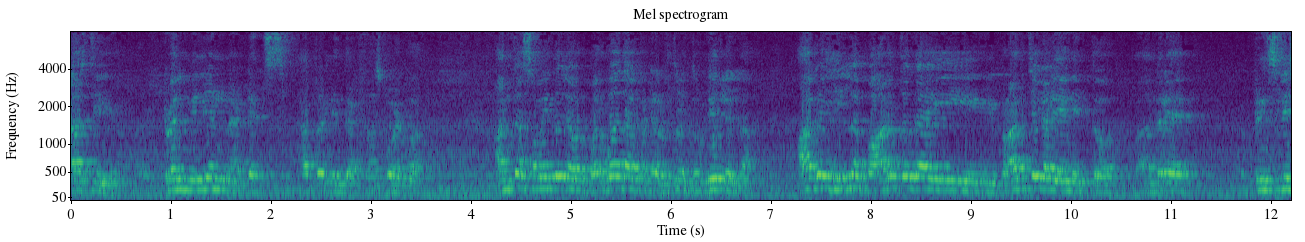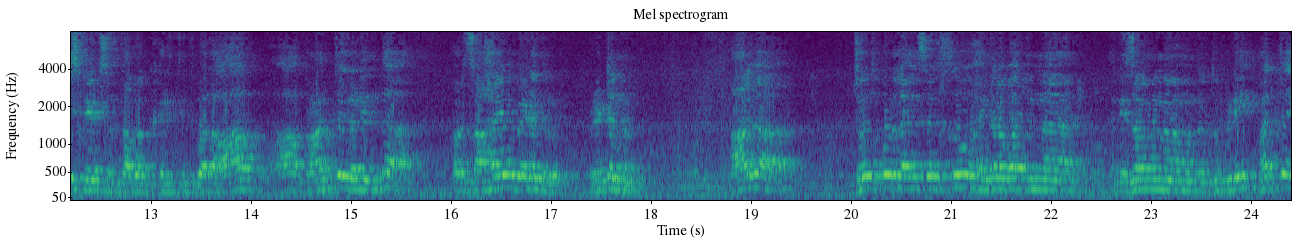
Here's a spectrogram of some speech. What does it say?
ಜಾಸ್ತಿ twelve million deaths happen in that first world war ಅಂತ ಸಮಯದಲ್ಲಿ ಅವ್ರು ಬರ್ಬಾದಾಗ್ಬಿಟ್ಟಾರೆ ಅವ್ರ ದುಡ್ಡಿರಲಿಲ್ಲ. ಆಗ ಇಲ್ಲ, ಭಾರತದ ಈ ಪ್ರಾಂತ್ಯಗಳೇನಿತ್ತು, ಅಂದ್ರೆ ಪ್ರಿನ್ಸ್ಲಿ ಸ್ಟೇಟ್ಸ್ ಅಂತ ಅವಾಗ ಕರಿತಿದ್ವಲ್ಲ ಆ ಆ ಪ್ರಾಂತ್ಯಗಳಿಂದ ಅವರು ಸಹಾಯ ಬೇಡಿದ್ರು ಬ್ರಿಟನ್ ಆಗ ಜೋಧ್ಪುರ್ ಲ್ಯಾನ್ಸರ್ಸ್ ಹೈದರಾಬಾದಿನ ನಿಜಾಮಿನ ಒಂದು ತುಕಡಿ, ಮತ್ತೆ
